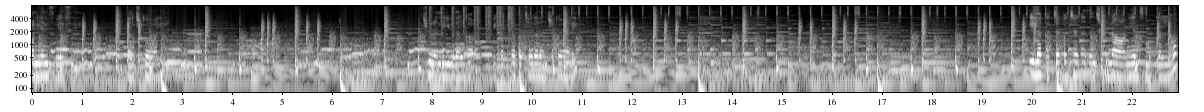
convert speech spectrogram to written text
ఆనియన్స్ వేసి దంచుకోవాలి. చూడండి ఈ విధంగా ఇవి కచ్చా పచ్చగా దంచుకోవాలి. ఇలా కచ్చా పచ్చగా దంచుకున్న ఆనియన్స్ ముక్కల్లో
